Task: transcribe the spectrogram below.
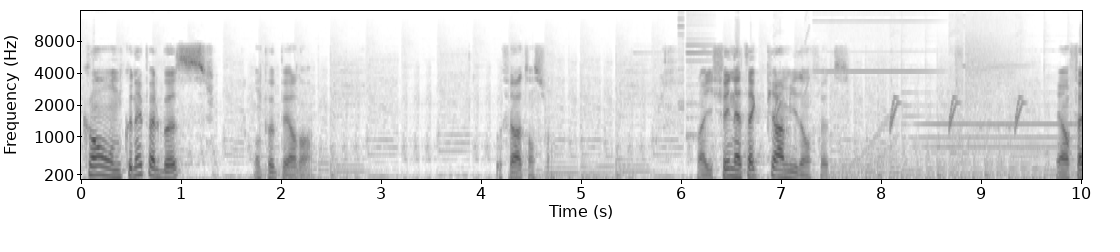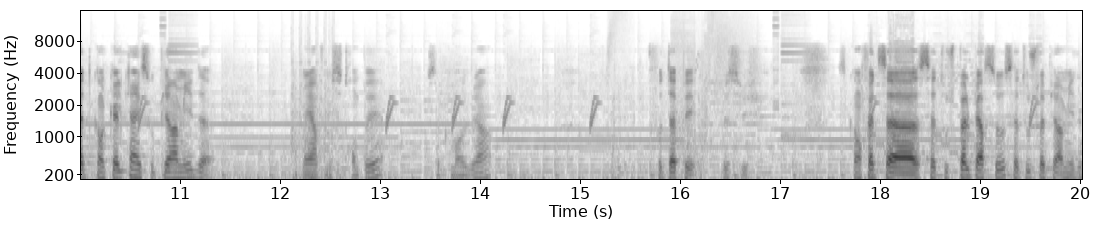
quand on ne connaît pas le boss, on peut perdre. Faut faire attention. il fait une attaque pyramide en fait. Et en fait, quand quelqu'un est sous pyramide... Merde, je me suis trompé. Ça commence bien. Faut taper dessus. Parce qu'en fait, ça, ça touche pas le perso, ça touche la pyramide.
